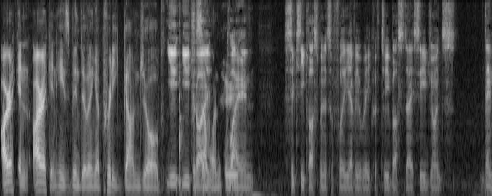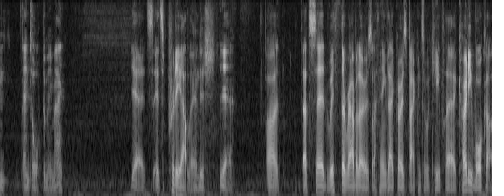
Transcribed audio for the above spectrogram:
I reckon, I reckon he's been doing a pretty gun job. you you try someone who- playing sixty plus minutes of footy every week with two busted AC joints, then then talk to me, mate. Yeah, it's it's pretty outlandish. Yeah, But that said, with the Rabbitohs, I think that goes back into a key player, Cody Walker.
